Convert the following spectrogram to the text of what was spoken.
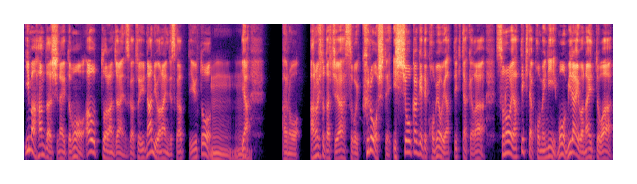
今判断しないともうアウトなんじゃないですか。それなんで言わないんですかっていうと、うんうんいや、あの、あの人たちはすごい苦労して一生かけて米をやってきたから、そのやってきた米にもう未来はないとは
